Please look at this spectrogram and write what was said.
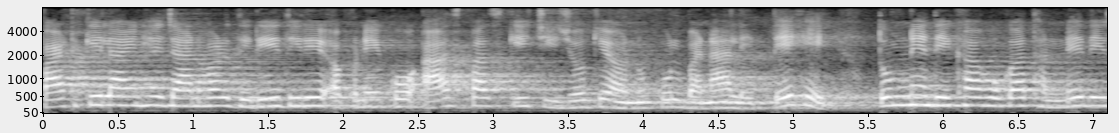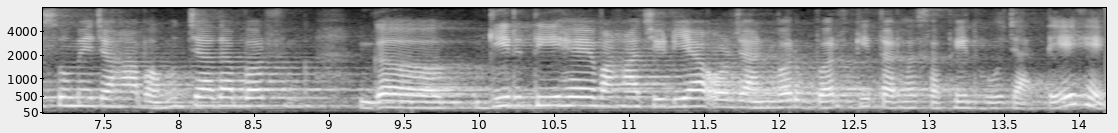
पाठ की लाइन है, जानवर धीरे धीरे अपने को आसपास की चीज़ों के अनुकूल बना लेते हैं। तुमने देखा होगा, ठंडे देशों में जहाँ बहुत ज़्यादा बर्फ़ गिरती है, वहाँ चिड़िया और जानवर बर्फ़ की तरह सफ़ेद हो जाते हैं।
